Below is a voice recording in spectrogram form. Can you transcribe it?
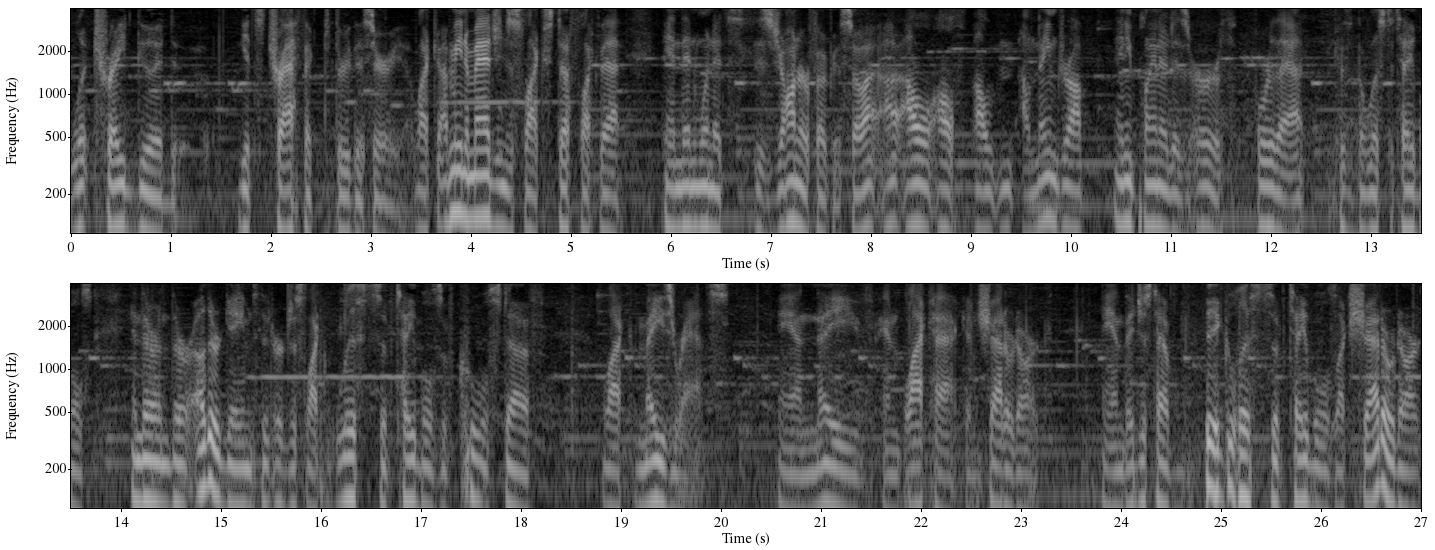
what trade good gets trafficked through this area. Like, I mean, imagine just like stuff like that. And then when it's is genre focused, so I, I, I'll, I'll I'll I'll name drop any planet as Earth for that because of the list of tables. And there there are other games that are just like lists of tables of cool stuff, like Maze Rats, and Knave, and Black Hack, and Shadowdark, and they just have big lists of tables. Like Shadowdark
